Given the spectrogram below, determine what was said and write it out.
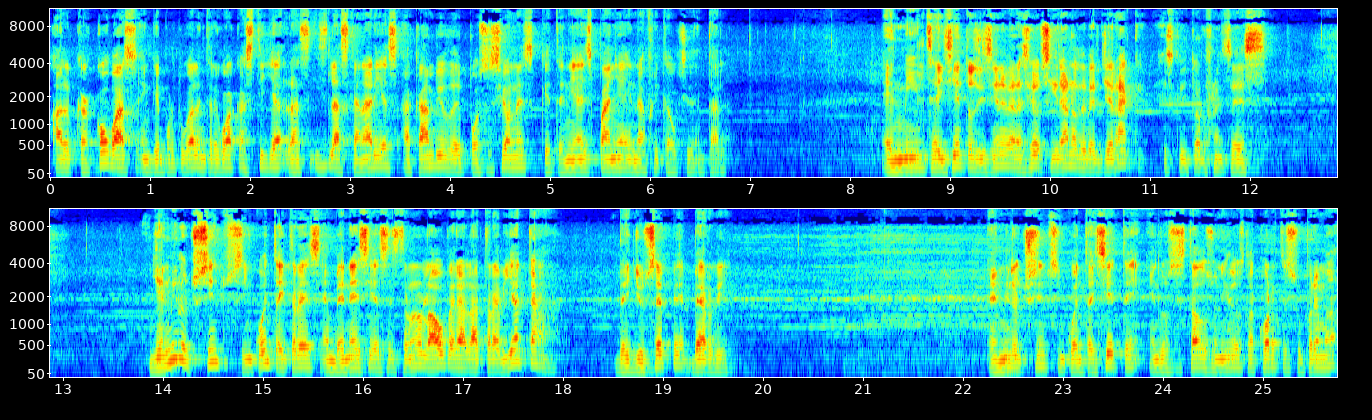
Alcacobas, en que Portugal entregó a Castilla las Islas Canarias a cambio de posesiones que tenía España en África Occidental. En 1619 nació Cyrano de Bergerac, escritor francés. Y en 1853 en Venecia se estrenó la ópera La Traviata de Giuseppe Verdi. En 1857 en los Estados Unidos la Corte Suprema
